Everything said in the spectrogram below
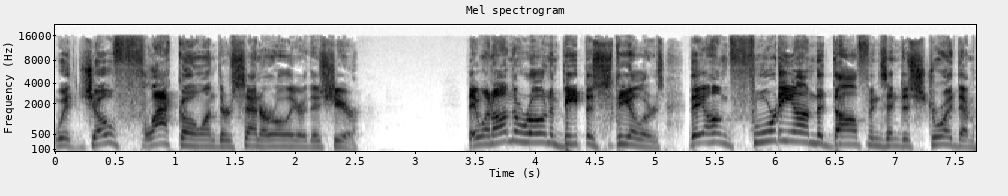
with Joe Flacco under center earlier this year. They went on the road and beat the Steelers. They hung 40 on the Dolphins and destroyed them.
